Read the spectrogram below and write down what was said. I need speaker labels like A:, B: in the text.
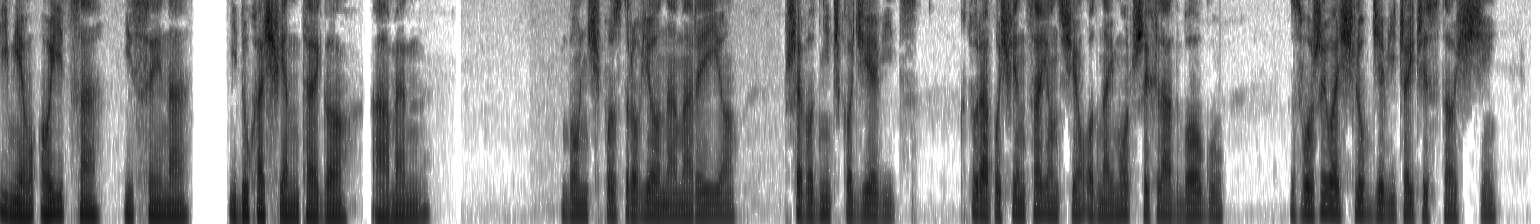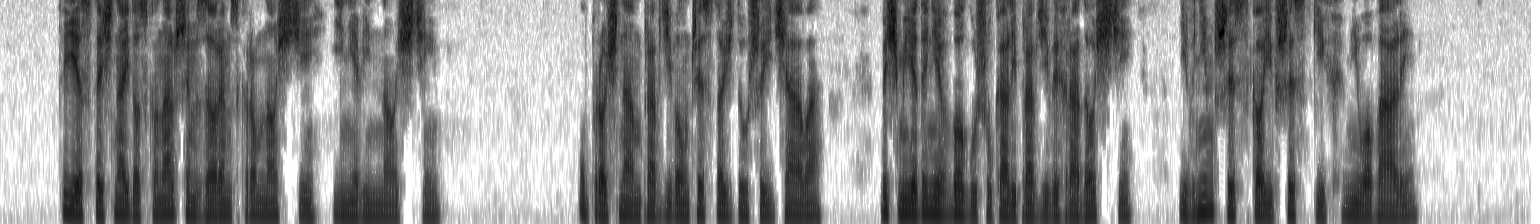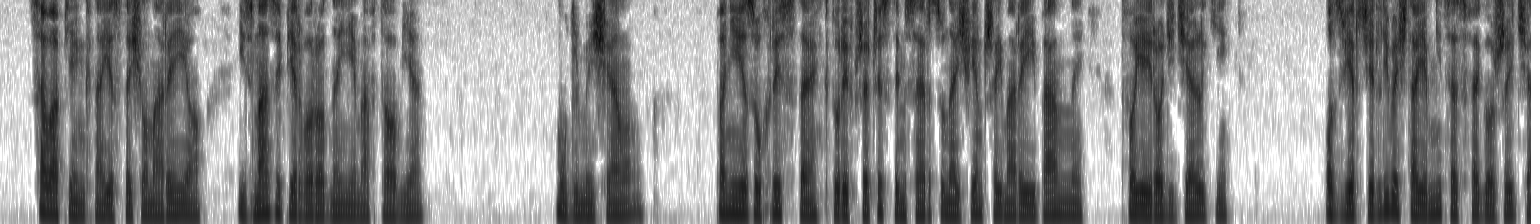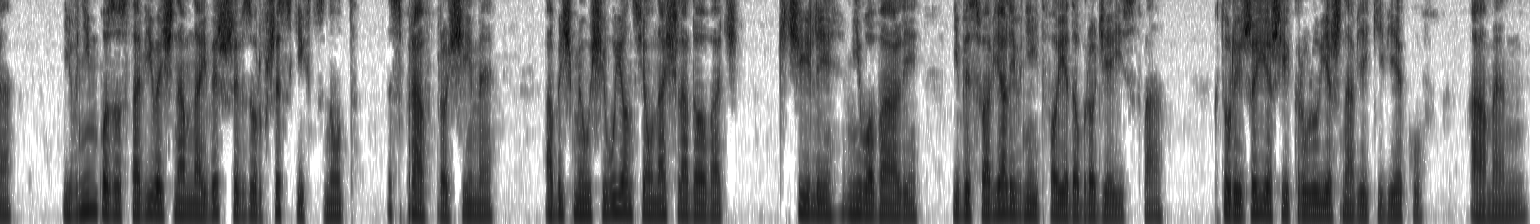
A: W imię Ojca i Syna i Ducha Świętego. Amen. Bądź pozdrowiona, Maryjo, przewodniczko dziewic, która poświęcając się od najmłodszych lat Bogu, złożyłaś ślub dziewiczej czystości. Ty jesteś najdoskonalszym wzorem skromności i niewinności. Uproś nam prawdziwą czystość duszy i ciała, byśmy jedynie w Bogu szukali prawdziwych radości i w Nim wszystko i wszystkich miłowali. Cała piękna jesteś, o Maryjo, i zmazy pierworodnej nie ma w Tobie. Módlmy się. Panie Jezu Chryste, który w przeczystym sercu Najświętszej Maryi Panny, Twojej rodzicielki, odzwierciedliłeś tajemnicę swego życia i w nim pozostawiłeś nam najwyższy wzór wszystkich cnót, spraw prosimy, abyśmy usiłując ją naśladować, czcili, miłowali i wysławiali w niej Twoje dobrodziejstwa, który żyjesz i królujesz na wieki wieków. Amen.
